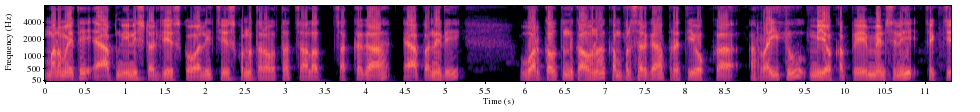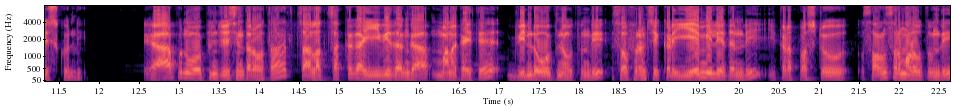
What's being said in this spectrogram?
మనమైతే యాప్ని ఇన్స్టాల్ చేసుకోవాలి. చేసుకున్న తర్వాత చాలా చక్కగా యాప్ అనేది వర్క్ అవుతుంది. కావున కంపల్సరిగా ప్రతి ఒక్క రైతు మీ యొక్క పేమెంట్స్ని చెక్ చేసుకోండి. యాప్ను ఓపెన్ చేసిన తర్వాత చాలా చక్కగా ఈ విధంగా మనకైతే విండో ఓపెన్ అవుతుంది. సో ఫ్రెండ్స్ ఇక్కడ ఏమీ లేదండి. ఇక్కడ ఫస్ట్ సంవత్సరం అడుగుతుంది.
